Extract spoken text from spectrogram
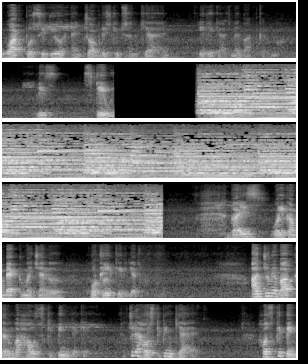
work procedure and job description क्या है, ये लेके आज मैं बात करूँगा। Please stay with welcome back to my channel hotel career आज जो मैं बात करूँगा हाउस कीपिंग लेके। एक्चुअली हाउस कीपिंग क्या है? House keeping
